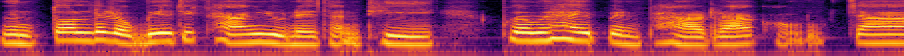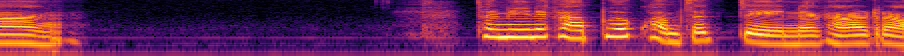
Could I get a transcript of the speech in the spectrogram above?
เงินต้นและดอกเบี้ยที่ค้างอยู่ในทันที เพื่อไม่ให้เป็นภาระของลูกจ้าง ทั้งนี้นะคะเพื่อความชัดเจนนะคะ เรา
